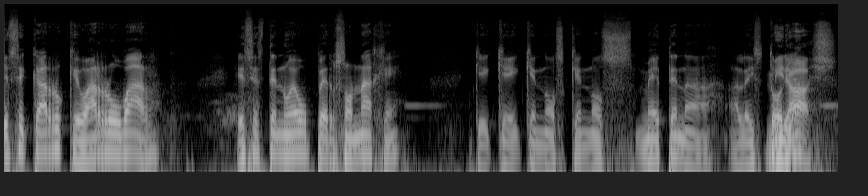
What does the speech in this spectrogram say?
ese carro que va a robar es este nuevo personaje que, que, que nos, que nos meten a, a la historia. Mirage.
